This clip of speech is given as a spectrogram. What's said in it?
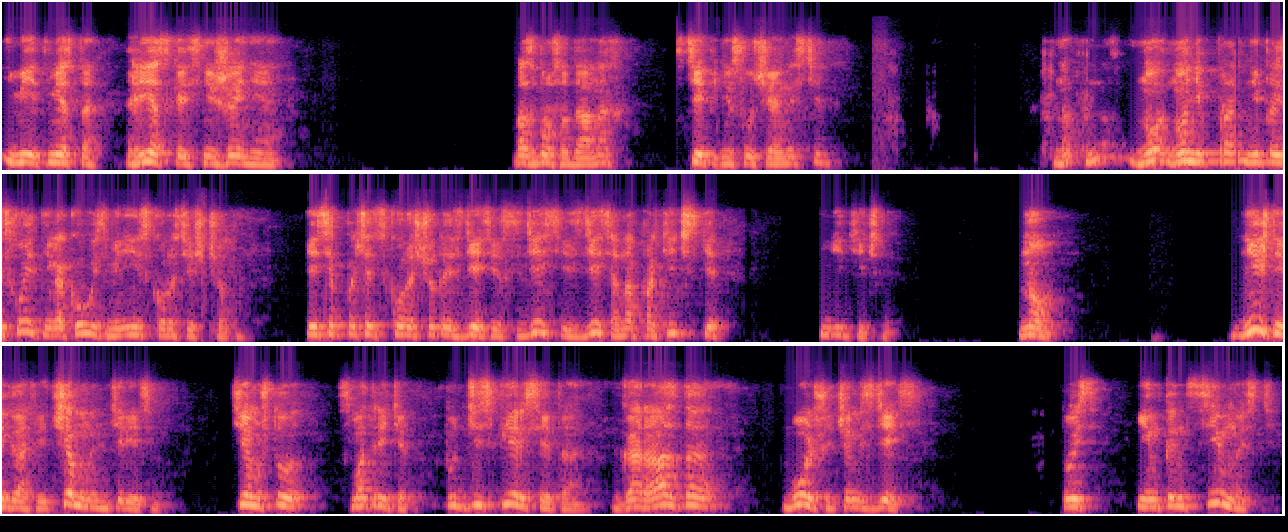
имеет место резкое снижение разброса данных, степени случайности, но, но, но не, про, не происходит никакого изменения скорости счета. Если посчитать скорость счета здесь и здесь, и здесь, она практически идентична. Но Нижний график, чем он интересен? Тем, что, смотрите, тут дисперсия-то гораздо больше, чем здесь. То есть интенсивность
